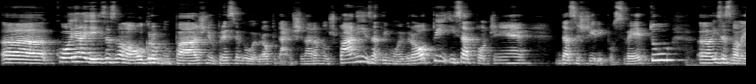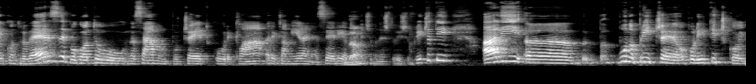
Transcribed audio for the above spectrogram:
Uh, koja je izazvala ogromnu pažnju, pre svega u Evropi, najviše naravno u Španiji, zatim u Evropi i sad počinje da se širi po svetu. Uh, izazvala je kontroverze, pogotovo na samom početku rekla, reklamiranja serije, o Da. tome ćemo nešto više pričati, ali p- puno priče o političkoj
